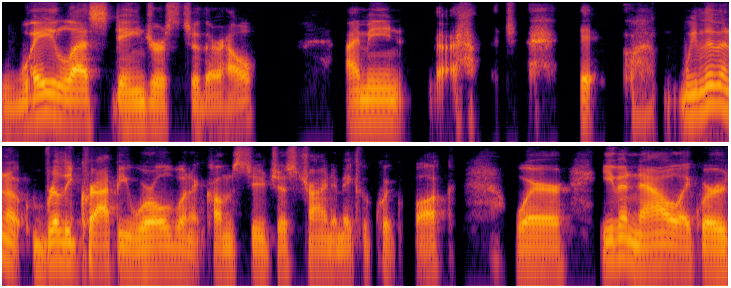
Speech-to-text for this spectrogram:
way less dangerous to their health? I mean, it, we live in a really crappy world when it comes to just trying to make a quick buck. Where even now, like where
